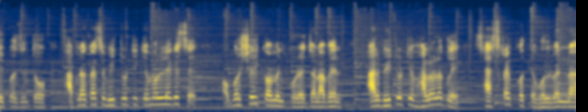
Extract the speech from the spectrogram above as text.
এই পর্যন্ত। আপনার কাছে ভিডিওটি কেমন লেগেছে? অবশ্যই কমেন্ট করে জানাবেন। আর ভিডিওটি ভালো লাগলে সাবস্ক্রাইব করতে ভুলবেন না।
